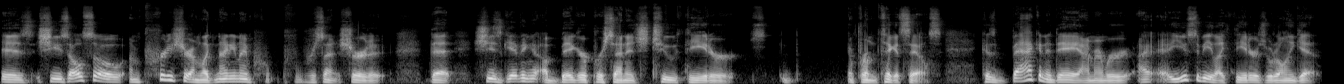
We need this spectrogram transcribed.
is she's also, I'm pretty sure, I'm like 99% sure that, that she's giving a bigger percentage to theaters from ticket sales. Because back in the day, I remember I, it used to be like theaters would only get,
